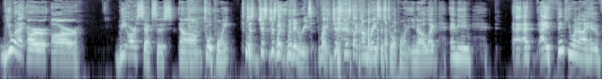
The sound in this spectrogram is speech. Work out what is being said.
you and I are are we are sexist um, to a point. Just just just Wi- like within reason. Right, just just like I'm racist to a point, you know. Like, I mean, I, I I think you and I have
